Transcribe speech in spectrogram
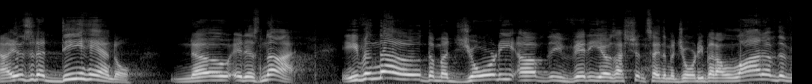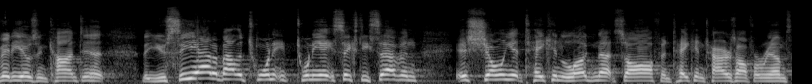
Now, is it a D handle? No, it is not. Even though the majority of the videos, I shouldn't say the majority, but a lot of the videos and content that you see out about the 20, 2867 is showing it taking lug nuts off and taking tires off of rims.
